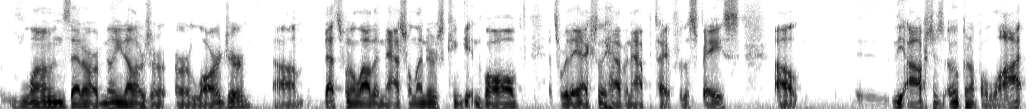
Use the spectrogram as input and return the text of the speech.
loans that are a million dollars or, or larger, um, that's when a lot of the national lenders can get involved. That's where they actually have an appetite for the space. Uh, the options open up a lot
